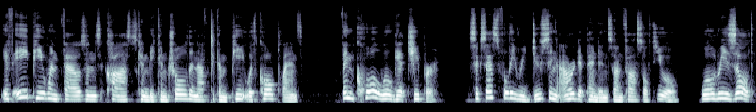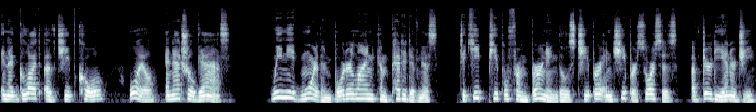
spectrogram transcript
If AP1000's costs can be controlled enough to compete with coal plants, then coal will get cheaper. Successfully reducing our dependence on fossil fuel will result in a glut of cheap coal, oil, and natural gas. We need more than borderline competitiveness to keep people from burning those cheaper and cheaper sources of dirty energy.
